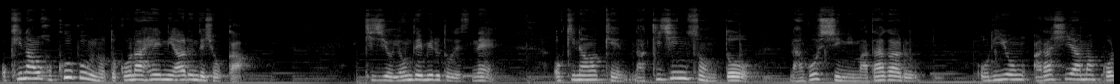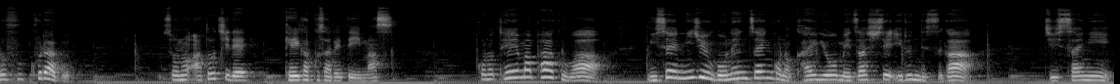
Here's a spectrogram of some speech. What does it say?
沖縄北部のどこら辺にあるんでしょうか？記事を読んでみるとですね沖縄県今帰仁村と名護市にまたがるオリオン嵐山ゴルフクラブその跡地で計画されています。このテーマパークは2025年前後の開業を目指しているんですが実際に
